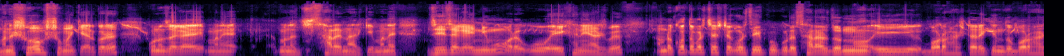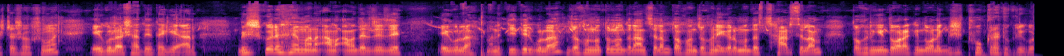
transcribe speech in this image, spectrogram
মানে সব সময় কেয়ার করে। কোনো জায়গায় মানে মানে ছাড়ে না আর কি মানে যে জায়গায় নিমু, ওরা ও এইখানে আসবে। আমরা কতবার চেষ্টা করছি এই পুকুরে ছাড়ার জন্য এই বড় হাঁসটারে, কিন্তু বড় হাঁসটা সবসময় এগুলার সাথে থাকে। আর বিশেষ করে মানে আমাদের যে যে এগুলা মানে তিতিরগুলা, যখন নতুন নতুন আনছিলাম, তখন যখন এগুলোর মধ্যে ছাড়ছিলাম, তখন কিন্তু ওরা কিন্তু অনেক বেশি ঠোকরা ঠুকরি করে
